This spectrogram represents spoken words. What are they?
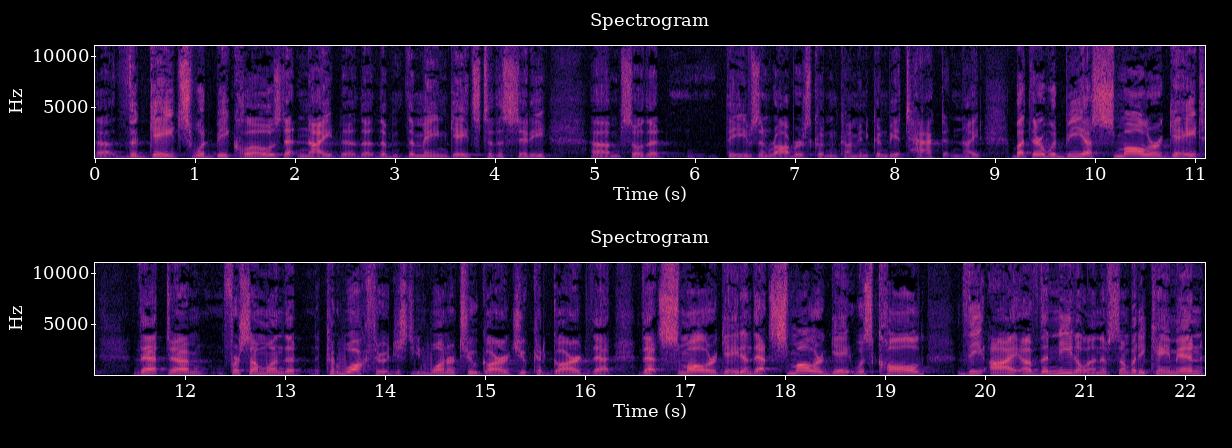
uh, the gates would be closed at night, the, the, the main gates to the city, um, so that thieves and robbers couldn't come in, you couldn't be attacked at night. But there would be a smaller gate that um, for someone that could walk through. Just one or two guards. You could guard that, that smaller gate, and that smaller gate was called the eye of the needle. And if somebody came in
